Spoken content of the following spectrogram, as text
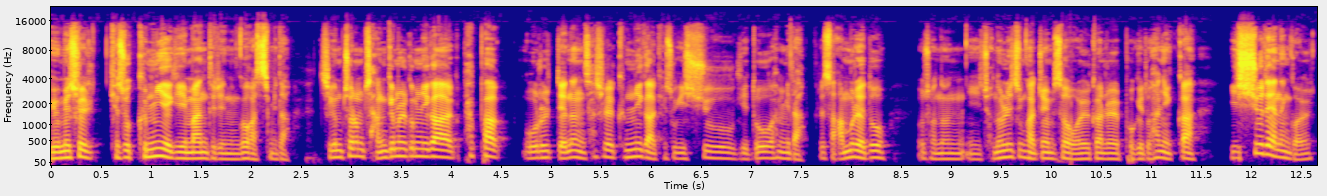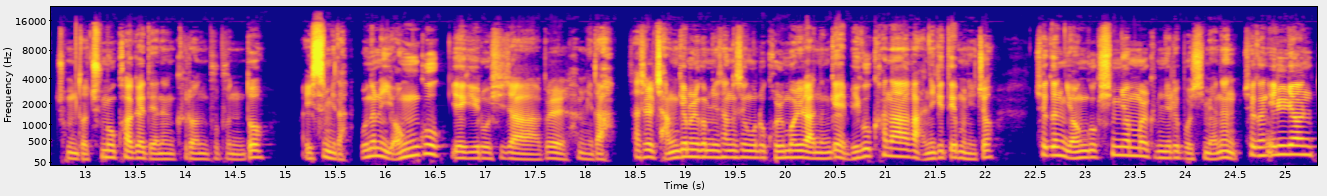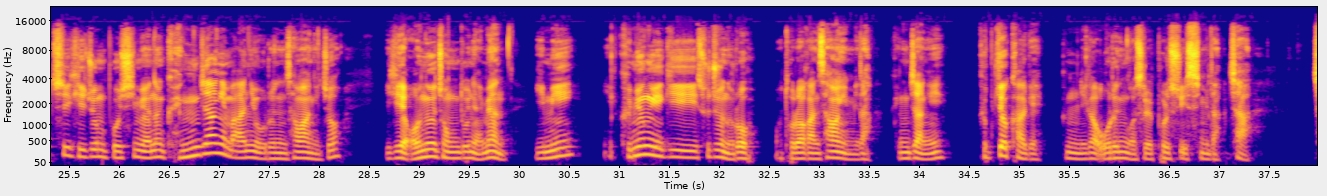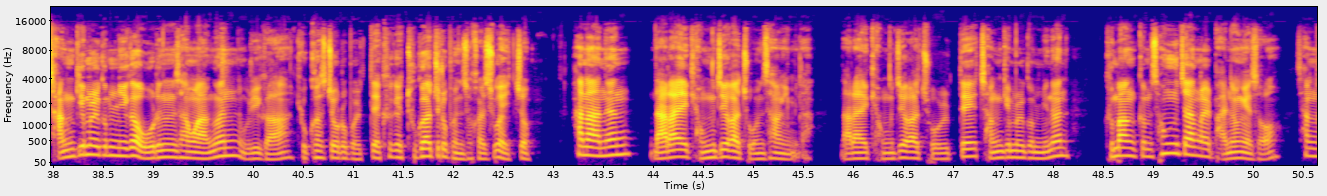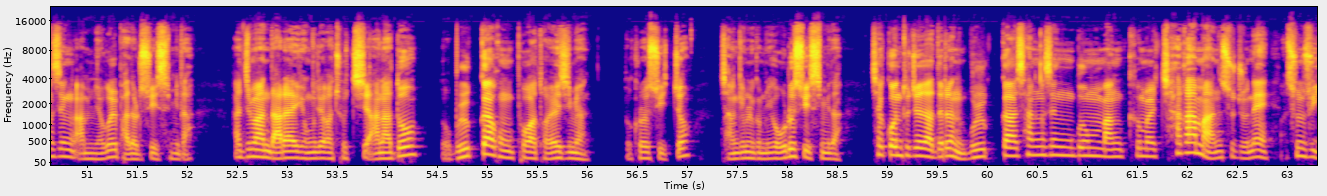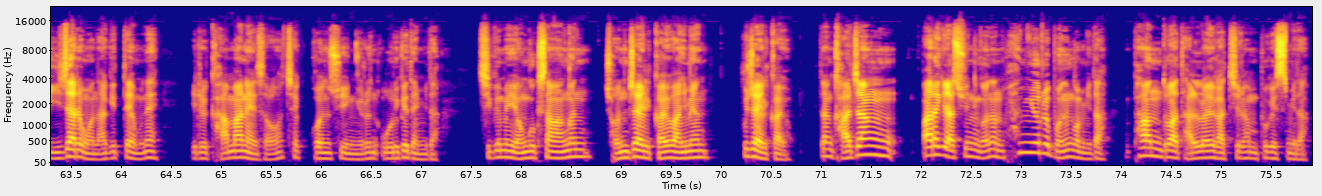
요 며칠 계속 금리 얘기만 드리는 것 같습니다. 지금처럼 장기물 금리가 팍팍 오를 때는 사실 금리가 계속 이슈기도 합니다. 그래서 아무래도 또 저는 이 저널리즘 관점에서 월가를 보기도 하니까 이슈되는 걸 좀 더 주목하게 되는 그런 부분도 있습니다. 오늘은 영국 얘기로 시작을 합니다. 사실 장기물 금리 상승으로 골머리를 앓는 게 미국 하나가 아니기 때문이죠. 최근 영국 10년물 금리를 보시면은 최근 1년치 기준 보시면은 굉장히 많이 오르는 상황이죠. 이게 어느 정도냐면 이미 이 금융위기 수준으로 돌아간 상황입니다. 굉장히 급격하게 금리가 오르는 것을 볼 수 있습니다. 자, 장기물 금리가 오르는 상황은 우리가 교과서적으로 볼 때 크게 두 가지로 분석할 수가 있죠. 하나는 나라의 경제가 좋은 상황입니다. 나라의 경제가 좋을 때 장기물 금리는 그만큼 성장을 반영해서 상승 압력을 받을 수 있습니다. 하지만 나라의 경제가 좋지 않아도 또 물가 공포가 더해지면 또 그럴 수 있죠. 장기물 금리가 오를 수 있습니다. 채권 투자자들은 물가 상승분만큼을 차감한 수준의 순수 이자를 원하기 때문에 이를 감안해서 채권 수익률은 오르게 됩니다. 지금의 영국 상황은 전자일까요? 아니면 후자일까요? 일단 가장 빠르게 알 수 있는 것은 환율을 보는 겁니다. 파운드와 달러의 가치를 한번 보겠습니다.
